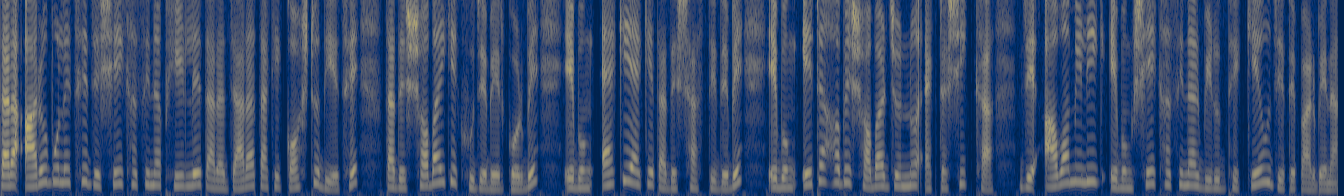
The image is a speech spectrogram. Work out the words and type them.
তারা আরও বলেছে যে শেখ হাসিনা ফিরলে তারা যারা তাকে কষ্ট দিয়েছে, তাদের সবাইকে খুঁজে বের করবে এবং একে একে তাদের শাস্তি দেবে এবং এটা হবে সবার জন্য একটা শিক্ষা যে আওয়ামী লীগ এবং শেখ হাসিনার বিরুদ্ধে কেউ যেতে পারবে না।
